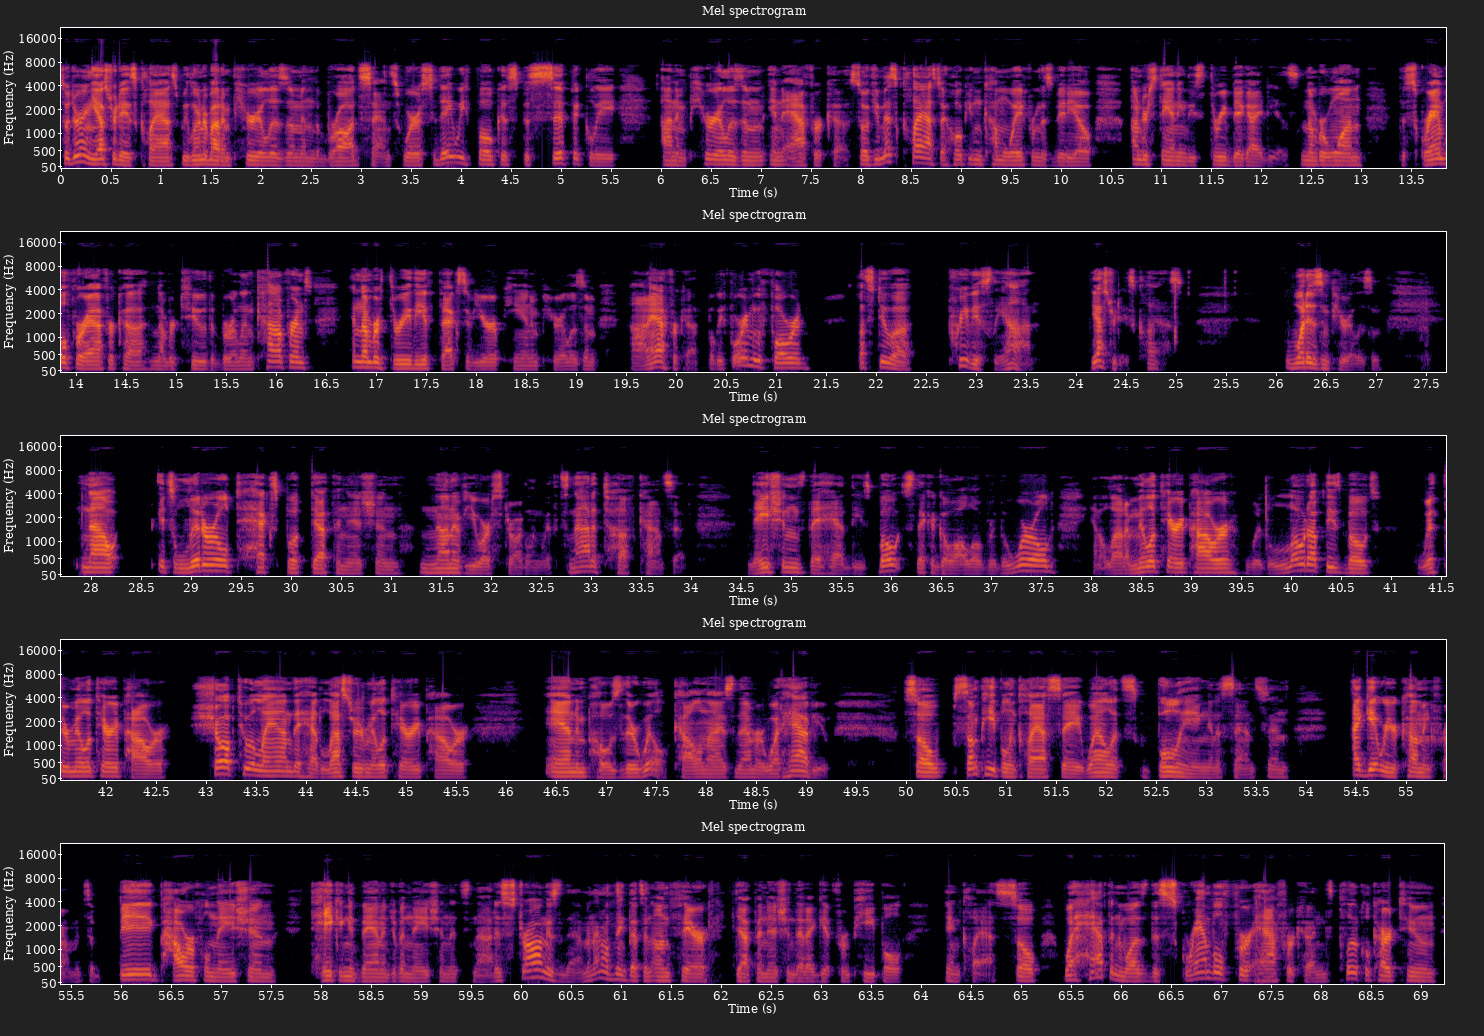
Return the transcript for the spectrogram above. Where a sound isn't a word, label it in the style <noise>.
So during yesterday's class, we learned about imperialism in the broad sense, whereas today we focus specifically on imperialism in Africa. So if you missed class, I hope you can come away from this video understanding these three big ideas. Number one, the scramble for Africa. Number two, the Berlin Conference. And number three, the effects of European imperialism on Africa. But before we move forward, let's do a previously on yesterday's class. What is imperialism? Now, its literal textbook definition, none of you are struggling with. It's not a tough concept. Nations, they had these boats that could go all over the world, and a lot of military power would load up these boats with their military power, show up to a land they had lesser military power, and impose their will, colonize them, or what have you. So some people in class say, well, it's bullying in a sense, and I get where you're coming from. It's a big, powerful nation taking advantage of a nation that's not as strong as them. And I don't think that's an unfair definition that I get from people in class. So what happened was the scramble for Africa, and this political cartoon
